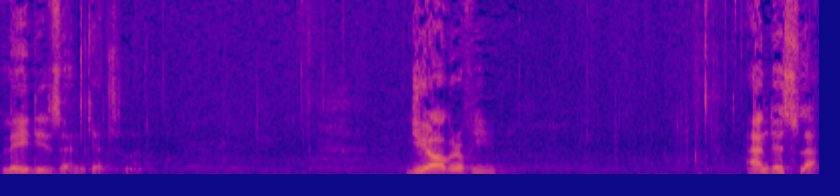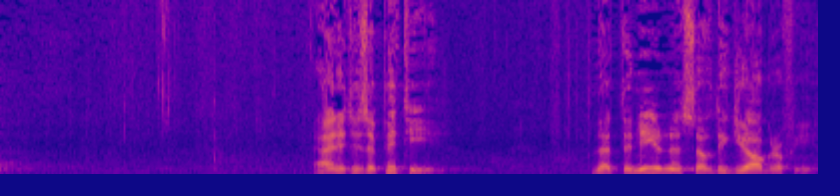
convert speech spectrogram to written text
ladies and gentlemen geography and Islam. And it is a pity that the nearness of the geography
